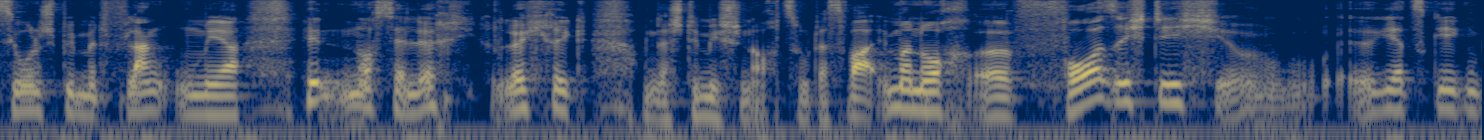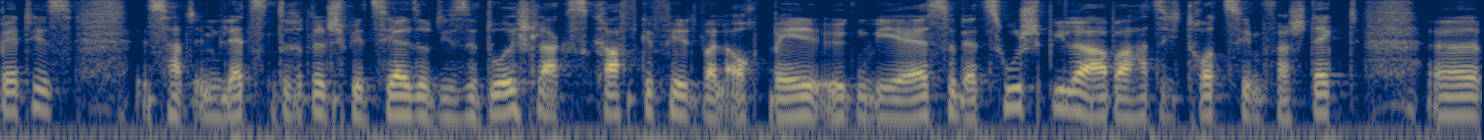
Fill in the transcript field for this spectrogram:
Positionsspiel mit Flanken mehr. Hinten noch sehr löch löchrig und da stimme ich schon auch zu. Das war immer noch äh, vorsichtig äh, jetzt gegen Betis. Es hat im letzten Drittel speziell so diese Durchschlagskraft gefehlt, weil auch Bale irgendwie, er ist so der Zuspieler, aber hat sich trotzdem versteckt. Äh,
